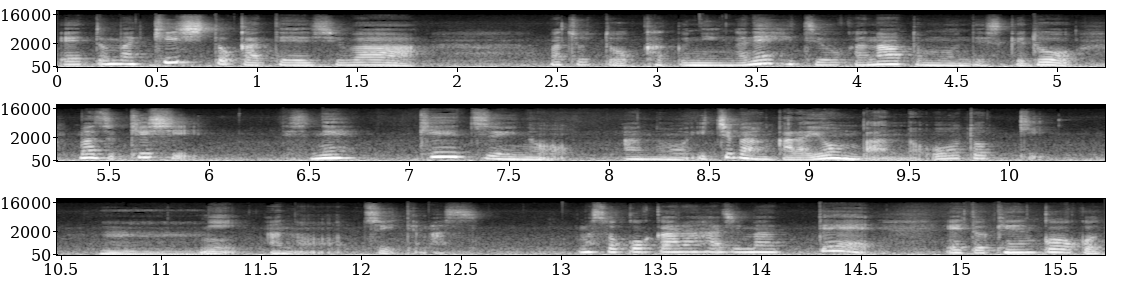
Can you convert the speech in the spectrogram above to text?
えっとまあ、騎士とか停止は、まあ、ちょっと確認がね必要かなと思うんですけどまず騎士ですね。頸椎のあの1番から4番の横突起うん。にあのついてます、まあ、そこから始まって、えっと肩甲骨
